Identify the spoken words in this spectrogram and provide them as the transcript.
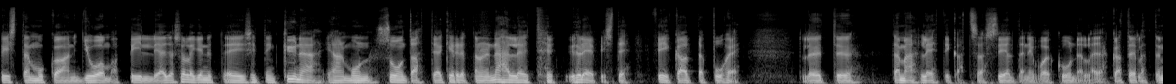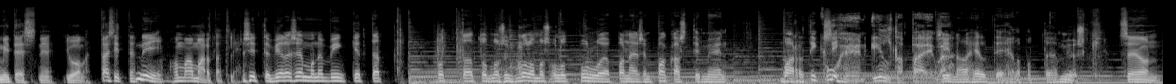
pistä mukaan juomapilliä. Jos jollakin nyt ei sitten kynä ihan mun suuntahtia kirjoittanut, niin nähän löytyy yle.fi kautta puhe. Löytyy tämä lehtikatsaus sieltä, niin voi kuunnella ja katella, että miten ne juomat. Tai sitten niin. hommaa Martat lehti. Sitten vielä semmoinen vinkki, että ottaa tuommoisen mm-hmm. kolmosolut pullo ja panee sen pakastimeen vartiksi. Puheen iltapäivä. Siinä on helteen helpottaja myöskin. Se on.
